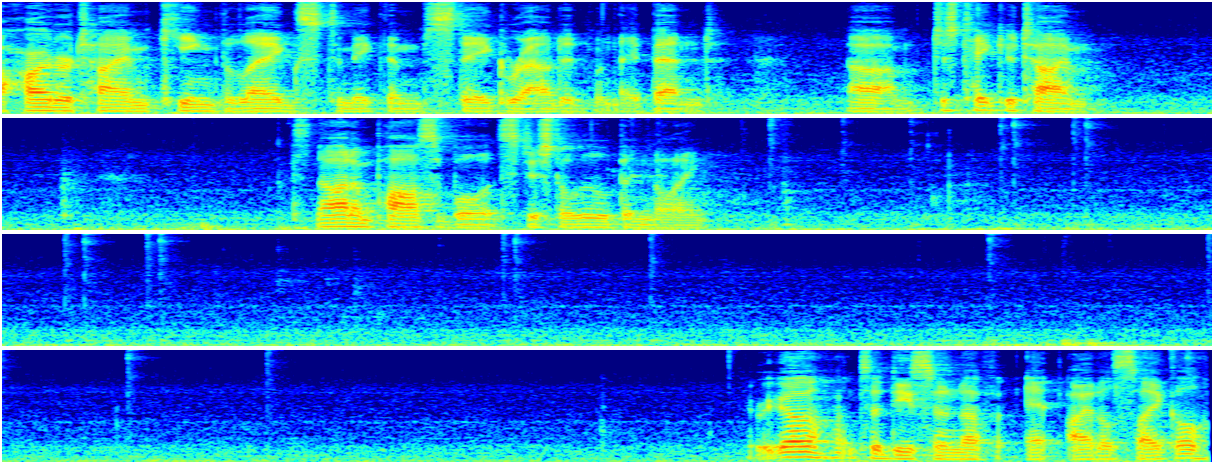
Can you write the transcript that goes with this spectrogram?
a harder time keying the legs to make them stay grounded when they bend. Um, just take your time. It's not impossible, it's just a little bit annoying. Go. That's a decent enough idle cycle.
